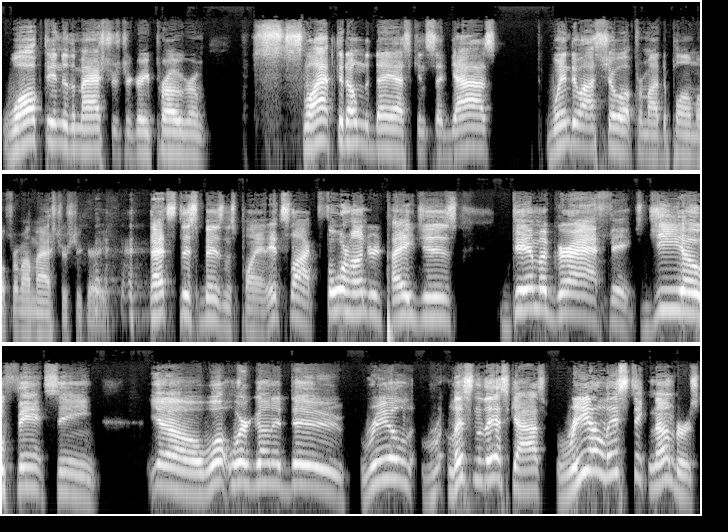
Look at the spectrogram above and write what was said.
walked into the master's degree program, slapped it on the desk, and said, Guys, when do I show up for my diploma for my master's degree? That's this business plan. It's like 400 pages, demographics, geofencing, you know, what we're to do. Real, r- listen to this, guys realistic numbers.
